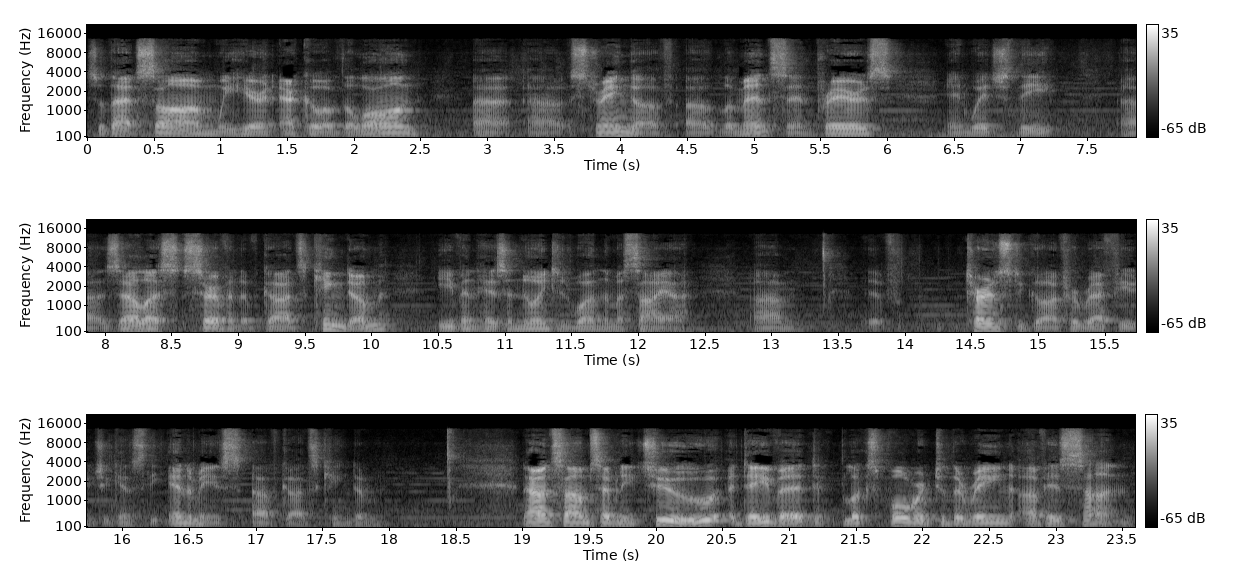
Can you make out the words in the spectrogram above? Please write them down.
So that psalm, we hear an echo of the long uh, uh, string of uh, laments and prayers in which the uh, zealous servant of God's kingdom, even his anointed one, the Messiah, um, turns to God for refuge against the enemies of God's kingdom. Now in Psalm 72, David looks forward to the reign of his son,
